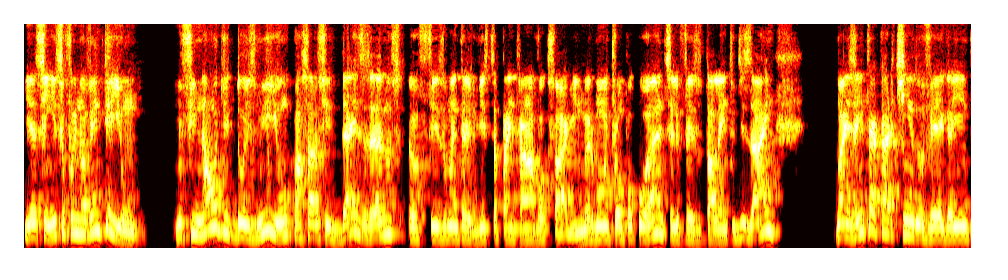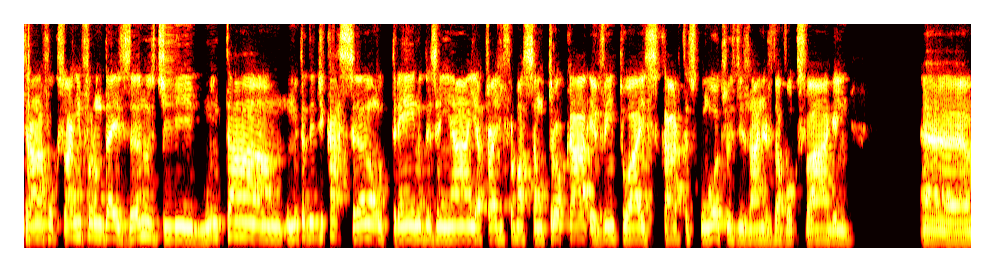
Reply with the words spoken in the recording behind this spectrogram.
E, assim, isso foi em 91. No final de 2001, passaram-se 10 anos, eu fiz uma entrevista para entrar na Volkswagen. Meu irmão entrou um pouco antes, ele fez o talento design, mas entre a cartinha do Vega e entrar na Volkswagen foram 10 anos de muita, muita dedicação, treino, desenhar, ir atrás de informação, trocar eventuais cartas com outros designers da Volkswagen. É,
